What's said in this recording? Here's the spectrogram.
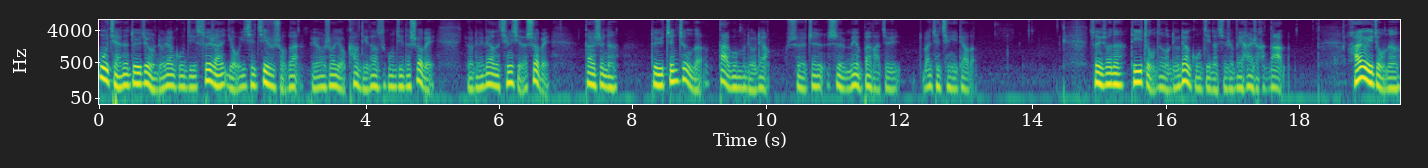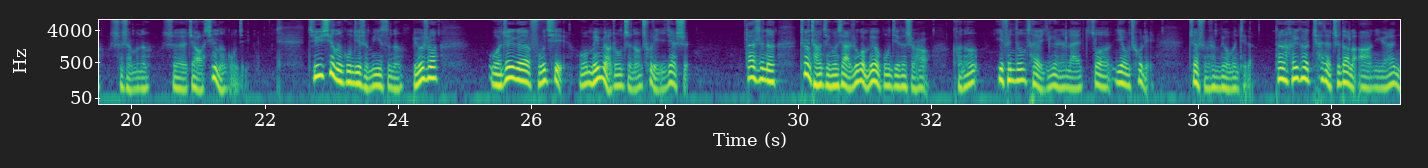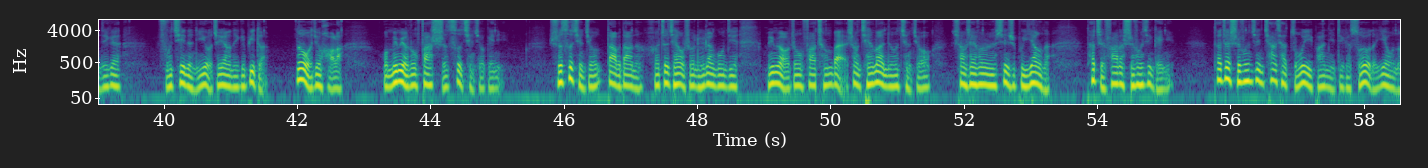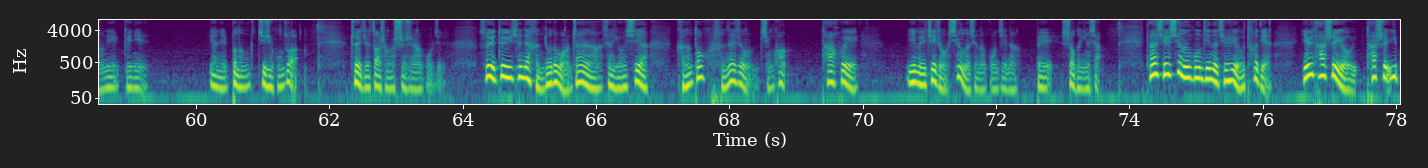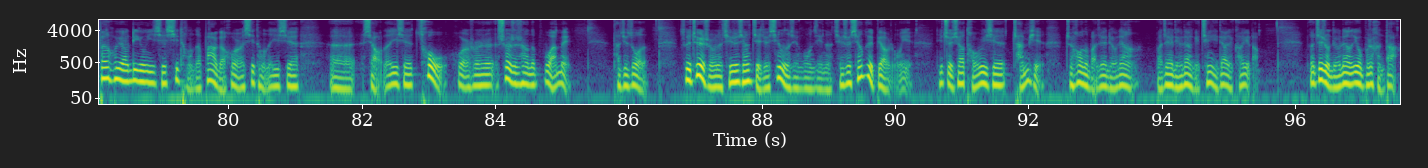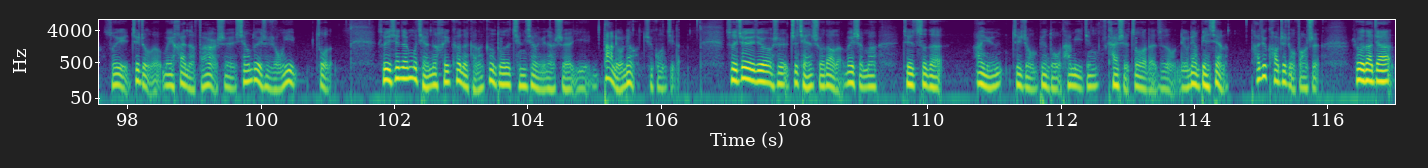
目前呢，对于这种流量攻击，虽然有一些技术手段，比如说有抗 DDoS 攻击的设备，有流量的清洗的设备，但是呢，对于真正的大规模流量，是真是没有办法去完全清洗掉的。所以说呢，第一种这种流量攻击呢，其实危害是很大的。还有一种呢是什么呢？是叫性能攻击。基于性能攻击什么意思呢？比如说，我这个服务器，我每秒钟只能处理一件事，但是呢，正常情况下，如果没有攻击的时候，可能一分钟才有一个人来做业务处理，这时候是没有问题的。但是黑客恰巧知道了啊，你原来你这个服务器呢，你有这样的一个弊端，那我就好了，我每秒钟发十次请求给你，十次请求大不大呢？和之前我说流量攻击每秒钟发成百上千万这种请求、上千封信是不一样的。他只发了十封信给你，但这十封信恰恰足以把你这个所有的业务能力给你，让你不能继续工作了。这也就造成了事实上攻击。所以，对于现在很多的网站啊，像游戏啊，可能都存在这种情况，它会因为这种性能性的攻击呢。被受到影响，但是其实性能攻击呢，其实有个特点，因为它是有，它是一般会要利用一些系统的 bug 或者系统的一些呃小的一些错误，或者说是设置上的不完美，它去做的。所以这个时候呢，其实想解决性能性攻击呢，其实相对比较容易，你只需要投入一些产品之后呢，把这些流量把这些流量给清洗掉就可以了。那这种流量又不是很大，所以这种的危害呢，反而是相对是容易做的。所以现在目前呢，黑客呢可能更多的倾向于呢是以大流量去攻击的，所以这就是之前说到的，为什么这次的暗云这种病毒，他们已经开始做的这种流量变现了，他就靠这种方式。如果大家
